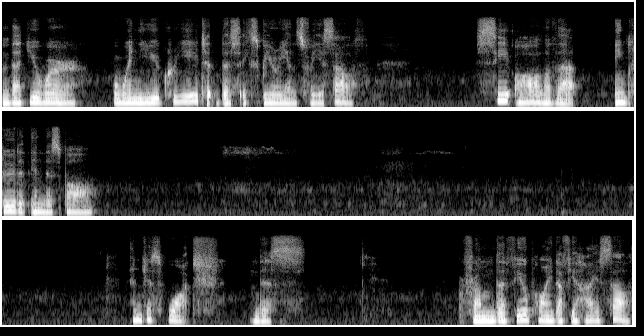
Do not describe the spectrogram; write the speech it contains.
that you were when you created this experience for yourself. See all of that included in this ball. And just watch this from the viewpoint of your higher self.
